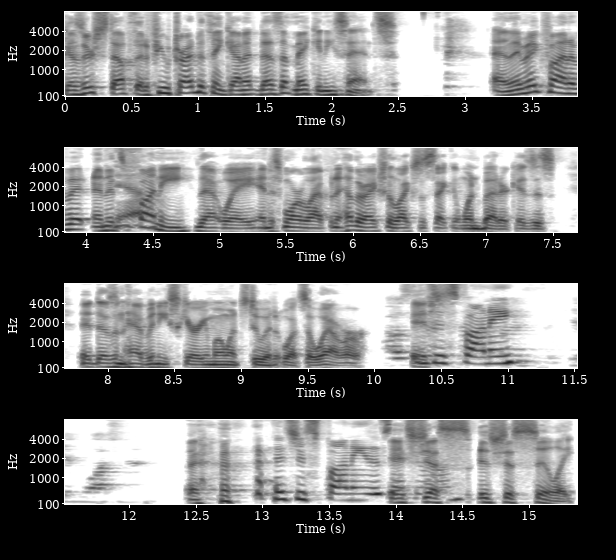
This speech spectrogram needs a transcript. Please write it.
because there's stuff that if you tried to think on it doesn't make any sense. And they make fun of it and it's Yeah. funny that way and it's more life. And Heather actually likes the second one better because it's, it doesn't have any scary moments to it whatsoever. It's, just funny. it's just funny. It's just it's just silly.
